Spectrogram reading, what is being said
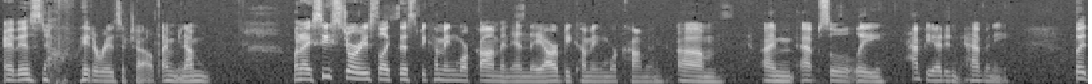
It is no way to raise a child. I mean, I'm when I see stories like this becoming more common, and they are becoming more common. Um, I'm absolutely happy I didn't have any. But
